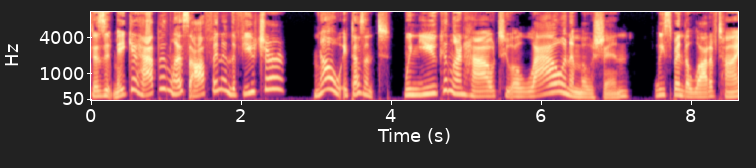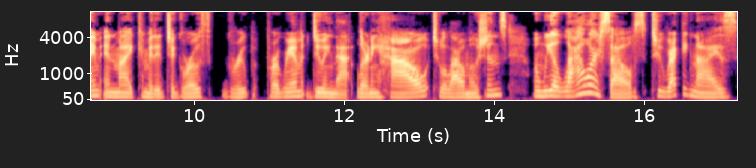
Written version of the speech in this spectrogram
does it make it happen less often in the future? No, it doesn't. When you can learn how to allow an emotion, we spend a lot of time in my committed to growth group program doing that, learning how to allow emotions. When we allow ourselves to recognize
